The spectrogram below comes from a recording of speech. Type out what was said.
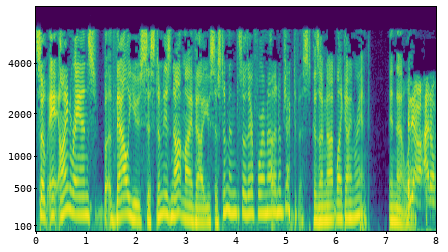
So Ayn Rand's value system is not my value system, and so therefore I'm not an objectivist because I'm not like Ayn Rand in that way. Now, I don't.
